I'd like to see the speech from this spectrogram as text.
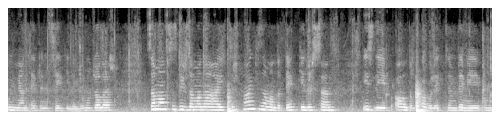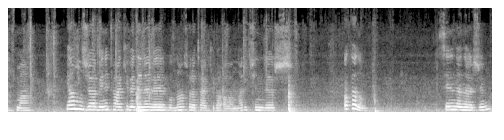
uymayan evrene sevgiyle yolcular. Zamansız bir zamana aittir. Hangi zamanda denk gelirsen izleyip aldım, kabul ettim demeyi unutma. Yalnızca beni takip edene ve bundan sonra takibe alanlar içindir. Bakalım. Senin enerjin,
